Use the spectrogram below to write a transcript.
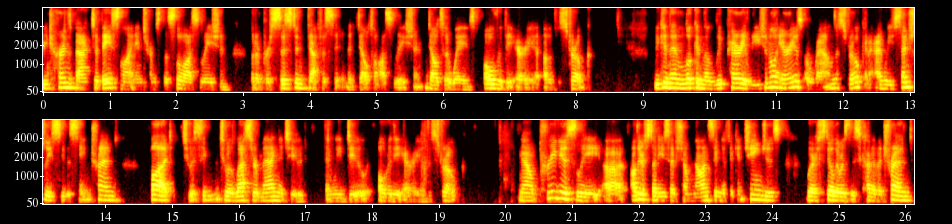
returns back to baseline in terms of the slow oscillation, but a persistent deficit in the delta oscillation, delta waves over the area of the stroke. We can then look in the perilesional areas around the stroke, and, we essentially see the same trend, but to a, to a lesser magnitude than we do over the area of the stroke. Now, previously, uh, other studies have shown non-significant changes where still there was this kind of a trend.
